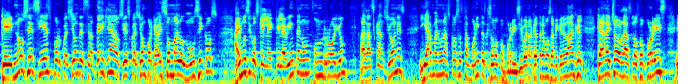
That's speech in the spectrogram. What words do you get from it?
que no sé si es por cuestión de estrategia o si es cuestión porque a veces son malos músicos. Hay músicos que le, que le avientan un, un rollo a las canciones y arman unas cosas tan bonitas que son los popurrís. Y bueno, acá tenemos a mi querido Ángel que han hecho las, los popurrís y,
